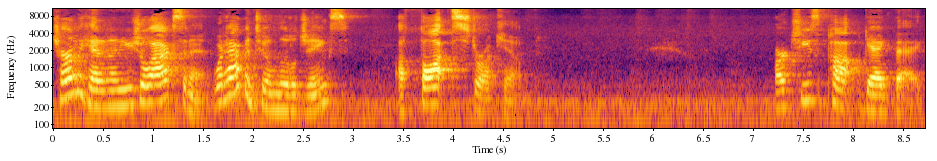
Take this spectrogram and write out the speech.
Charlie had an unusual accident. What happened to him, Little Jinx? A thought struck him. Archie's Pop Gag Bag.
